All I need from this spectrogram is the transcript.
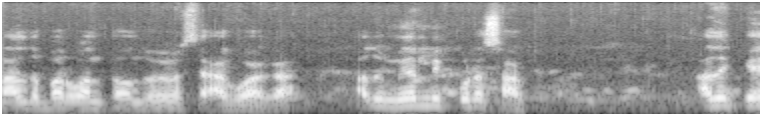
ನಾಲ್ದು ಬರುವಂಥ ಒಂದು ವ್ಯವಸ್ಥೆ ಆಗುವಾಗ ಅದು ಮೀರ್ಲಿಕ್ಕೆ ಕೂಡ ಸಾಕು. ಅದಕ್ಕೆ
